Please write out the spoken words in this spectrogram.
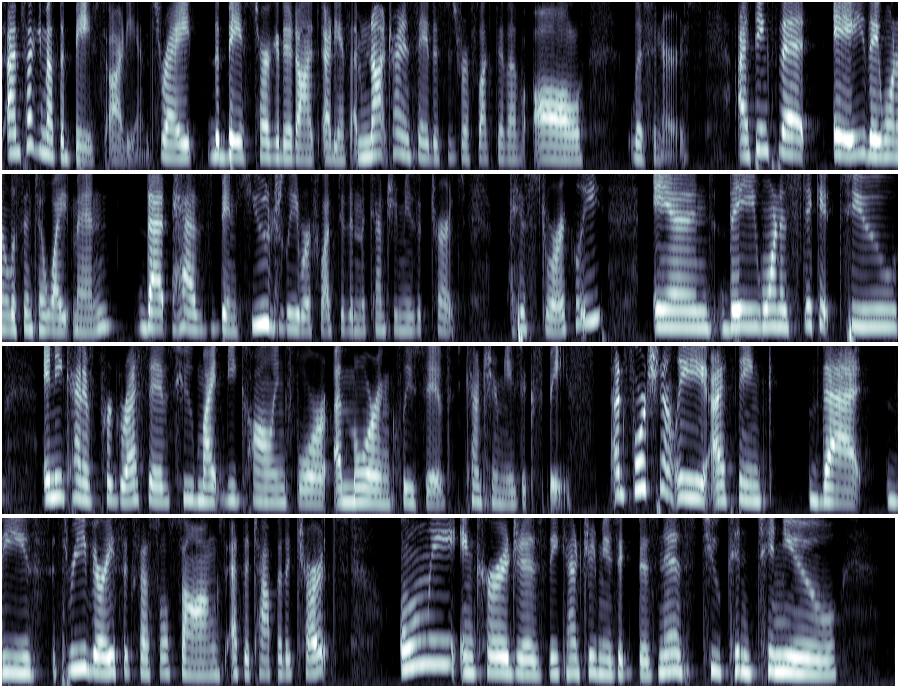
I'm talking about the base audience, right? The base targeted audience. I'm not trying to say this is reflective of all listeners. I think that A, they want to listen to white men. That has been hugely reflected in the country music charts historically. And they want to stick it to any kind of progressives who might be calling for a more inclusive country music space. Unfortunately, I think that these three very successful songs at the top of the charts only encourages the country music business to continue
